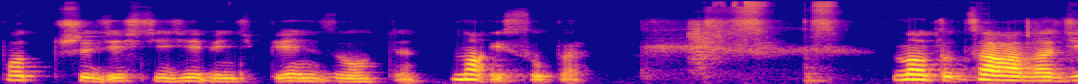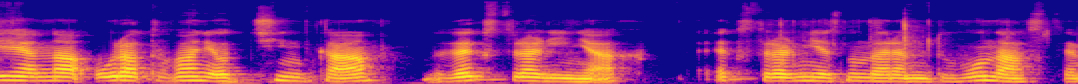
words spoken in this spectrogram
pod 39, 5 zł. No i super. No to cała nadzieja na uratowanie odcinka w ekstraliniach. Ekstralinie z numerem 12.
